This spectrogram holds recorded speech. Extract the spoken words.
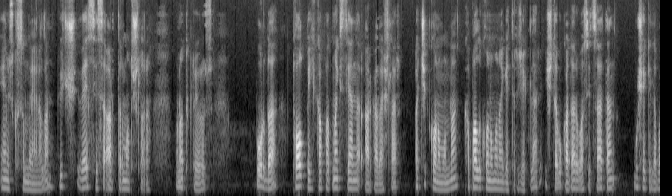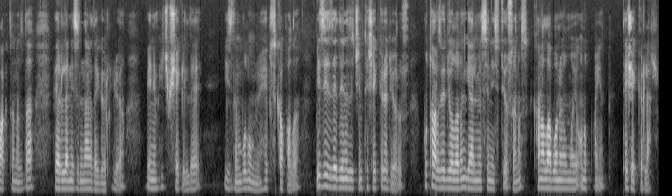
en üst kısımda yer alan güç ve sesi arttırma tuşları. Buna tıklıyoruz. Burada Talkback'i kapatmak isteyenler arkadaşlar açık konumundan kapalı konumuna getirecekler. İşte bu kadar basit. Zaten bu şekilde baktığınızda verilen izinler de görülüyor. Benim hiçbir şekilde iznim bulunmuyor. Hepsi kapalı. Bizi izlediğiniz için teşekkür ediyoruz. Bu tarz videoların gelmesini istiyorsanız kanala abone olmayı unutmayın. Teşekkürler.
